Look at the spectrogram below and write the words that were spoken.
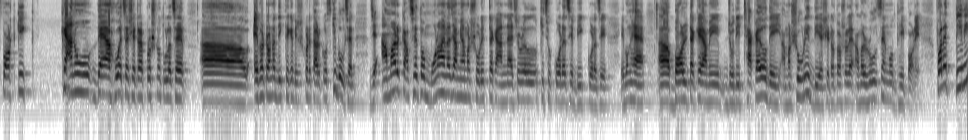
স্পট কিক কেন দেয়া হয়েছে সেটার প্রশ্ন তুলেছে এভারটনের দিক থেকে, বিশেষ করে তারকোস কি বলছেন যে, আমার কাছে তো মনে হয় না যে আমি আমার শরীরটাকে আনন্যাচারাল কিছু করেছি বিগ করেছে। এবং হ্যাঁ বলটাকে আমি যদি ঠেকায়ও দেই, আমার শরীর দিয়ে, সেটা তো আসলে আমার রুলসের মধ্যেই পড়ে। ফলে তিনি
